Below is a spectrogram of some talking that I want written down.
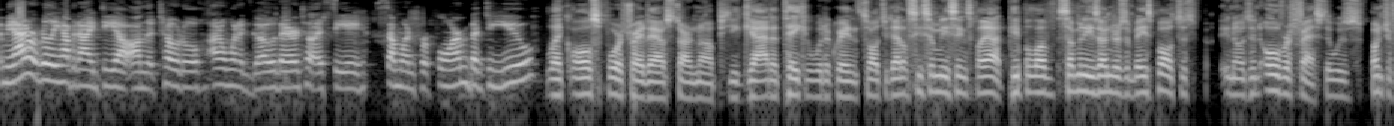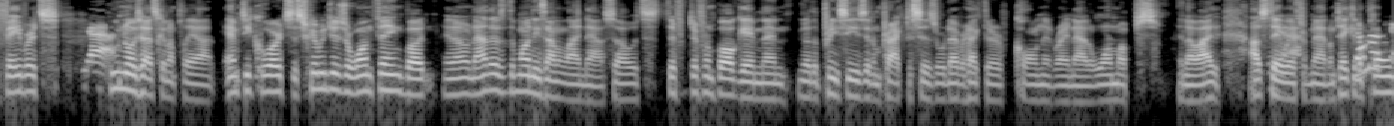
I mean, I don't really have an idea on the total. I don't want to go there till I see someone perform, but do you? like all sports right now starting up, you got to take it with a grain of salt. You got to see some of these things play out. People love some of these unders in baseball. It's just, you know, it's an overfest. It was a bunch of favorites. Yeah. Who knows how it's going to play out? Empty courts, the scrimmages are one thing, but, you know, now there's the money's on the line now. So it's different, different ball game than, you know, the preseason and practices or whatever heck they're calling it right now, the warm ups. You know, I, I'll stay away from that. I'm taking Summer a point.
